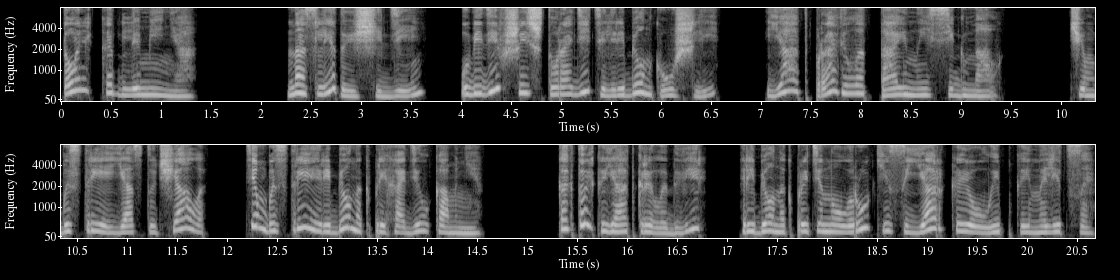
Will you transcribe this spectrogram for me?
только для меня. На следующий день, убедившись, что родители ребенка ушли, я отправила тайный сигнал. Чем быстрее я стучала, тем быстрее ребенок приходил ко мне. Как только я открыла дверь, ребенок протянул руки с яркой улыбкой на лице.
